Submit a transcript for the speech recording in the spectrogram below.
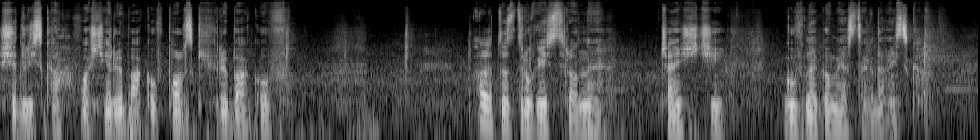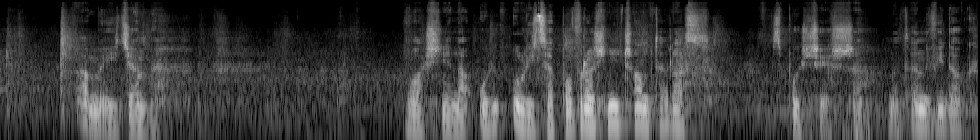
siedliska właśnie rybaków, polskich rybaków, ale to z drugiej strony części głównego miasta Gdańska. A my idziemy właśnie na ulicę Powroźniczą teraz. Spójrzcie jeszcze na ten widok.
